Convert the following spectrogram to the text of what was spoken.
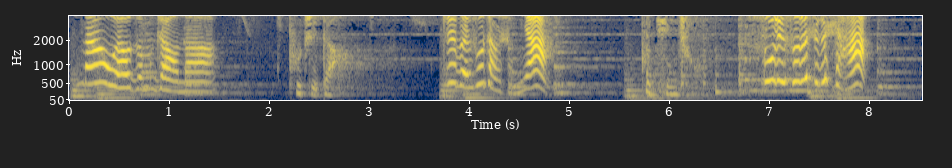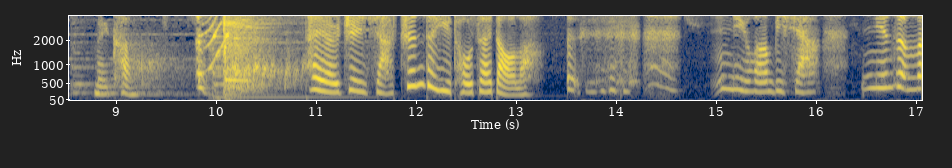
那我要怎么找呢？不知道。这本书长什么样？不清楚。书里说的是个啥？没看过。佩尔这下真的一头栽倒了。女王陛下，您怎么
